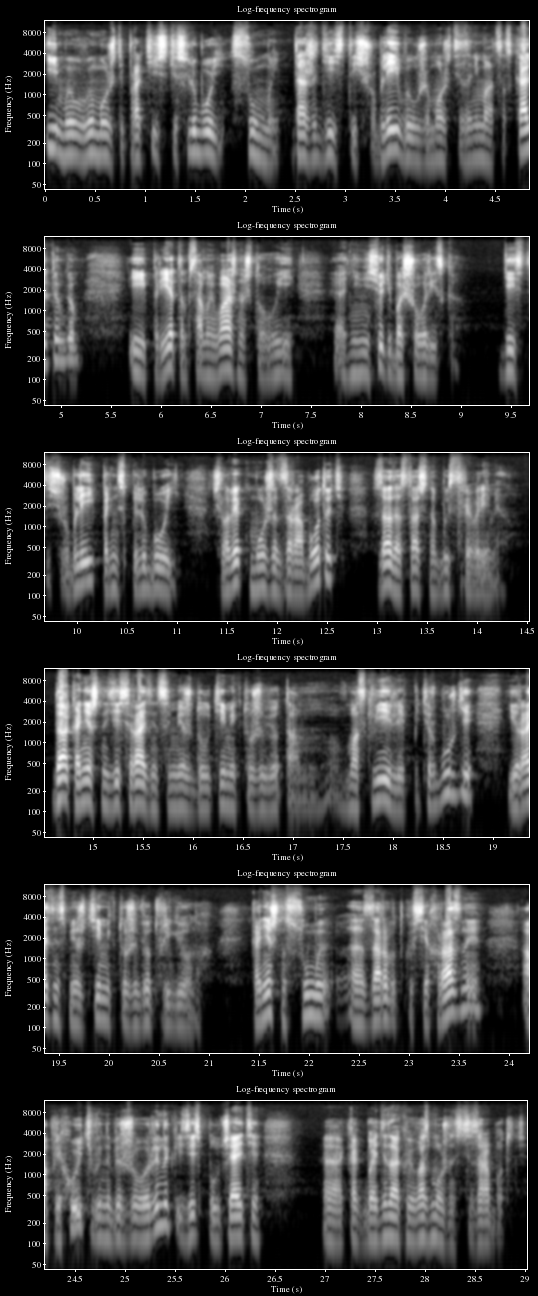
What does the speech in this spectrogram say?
и мы, вы можете практически с любой суммой, даже 10 тысяч рублей, вы уже можете заниматься скальпингом. И при этом самое важное, что вы э, не несете большого риска. 10 тысяч рублей, в принципе, любой человек может заработать за достаточно быстрое время. Да, конечно, здесь разница между теми, кто живет там в Москве или в Петербурге, и разница между теми, кто живет в регионах. Конечно, суммы э, заработка всех разные, а приходите вы на биржевой рынок и здесь получаете как бы одинаковые возможности заработать.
